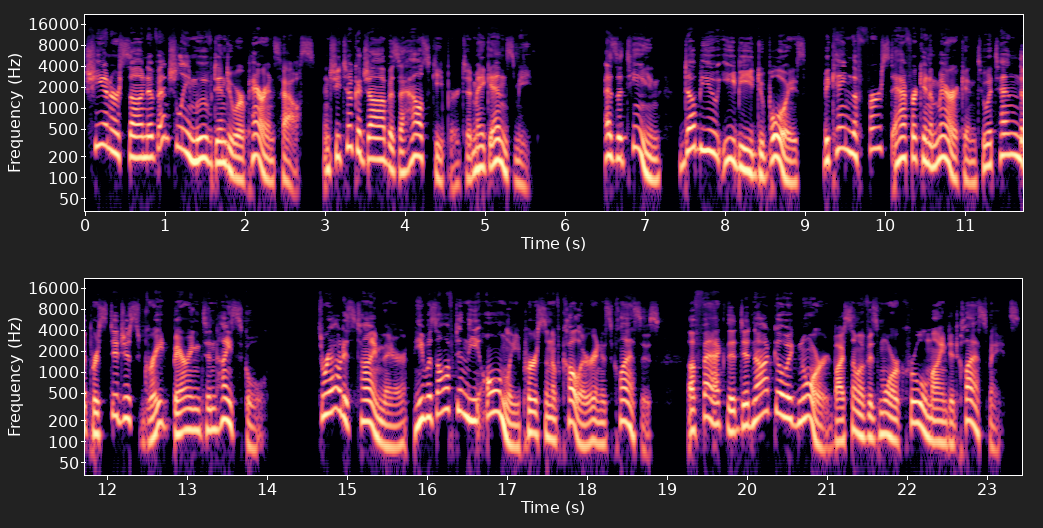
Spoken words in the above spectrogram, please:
She and her son eventually moved into her parents' house, and she took a job as a housekeeper to make ends meet. As a teen, W.E.B. Du Bois became the first African American to attend the prestigious Great Barrington High School. Throughout his time there, he was often the only person of color in his classes, a fact that did not go ignored by some of his more cruel minded classmates.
